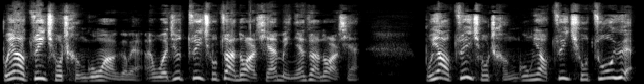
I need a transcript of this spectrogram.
不要追求成功啊，各位！哎，我就追求赚多少钱，每年赚多少钱。不要追求成功，要追求卓越。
